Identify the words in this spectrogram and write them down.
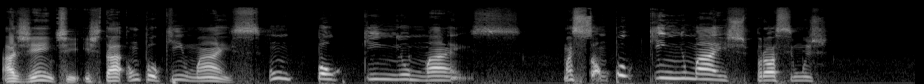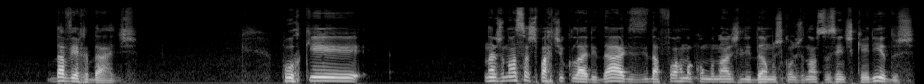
a gente está um pouquinho mais, um pouquinho mais mas só um pouquinho mais próximos da verdade. Porque nas nossas particularidades e da forma como nós lidamos com os nossos entes queridos,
